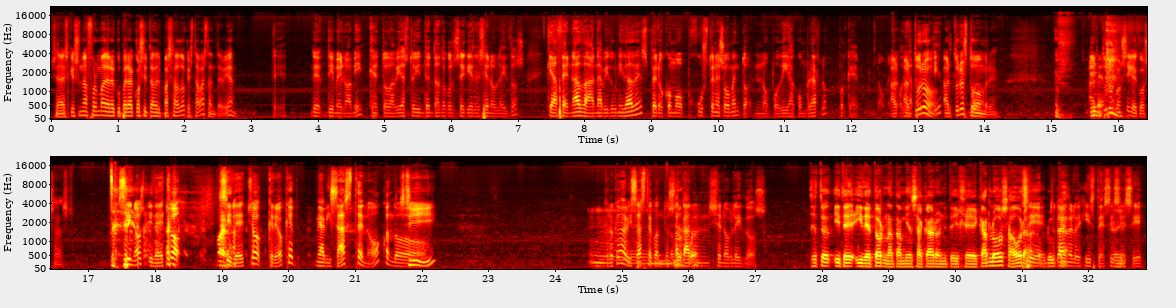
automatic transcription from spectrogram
O sea, es que es una forma de recuperar cositas del pasado que está bastante bien. Sí dímelo a mí, que todavía estoy intentando conseguir el Xenoblade 2, que hace nada han habido unidades, pero como justo en ese momento no podía comprarlo, porque no me podía Arturo, Arturo es tu hombre. Arturo consigue cosas. Sí, no, y de hecho, sí, de hecho, creo que me avisaste, ¿no? Cuando. Sí. Creo que me avisaste cuando sacaron Xenoblade 2. Esto- Y, te- y de Torna también sacaron y te dije, Carlos, ahora. sí, tú Ruka". también me lo dijiste, sí, sí, Sí. sí.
